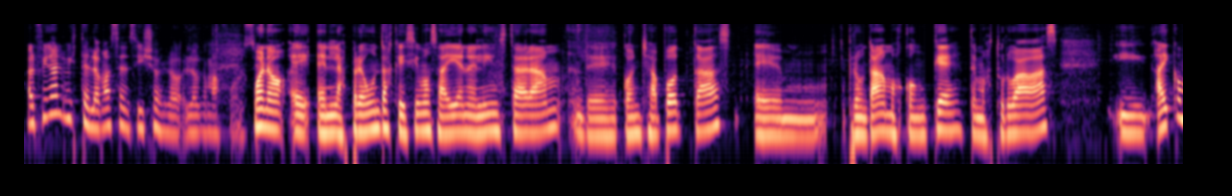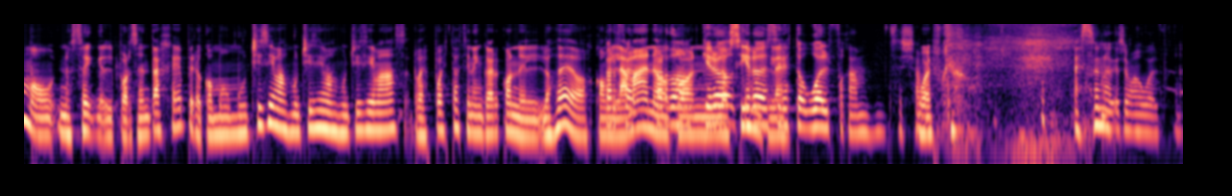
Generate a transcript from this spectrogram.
Al final, viste, lo más sencillo es lo, lo que más funciona. Bueno, eh, en las preguntas que hicimos ahí en el Instagram de Concha Podcast, eh, preguntábamos con qué te masturbabas. Y hay como, no sé el porcentaje, pero como muchísimas, muchísimas, muchísimas respuestas tienen que ver con el- los dedos, con la mano, perdón, con quiero, quiero decir esto, Wolfgang se llama. Wolfgang. Es uno que se llama Wolfgang.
